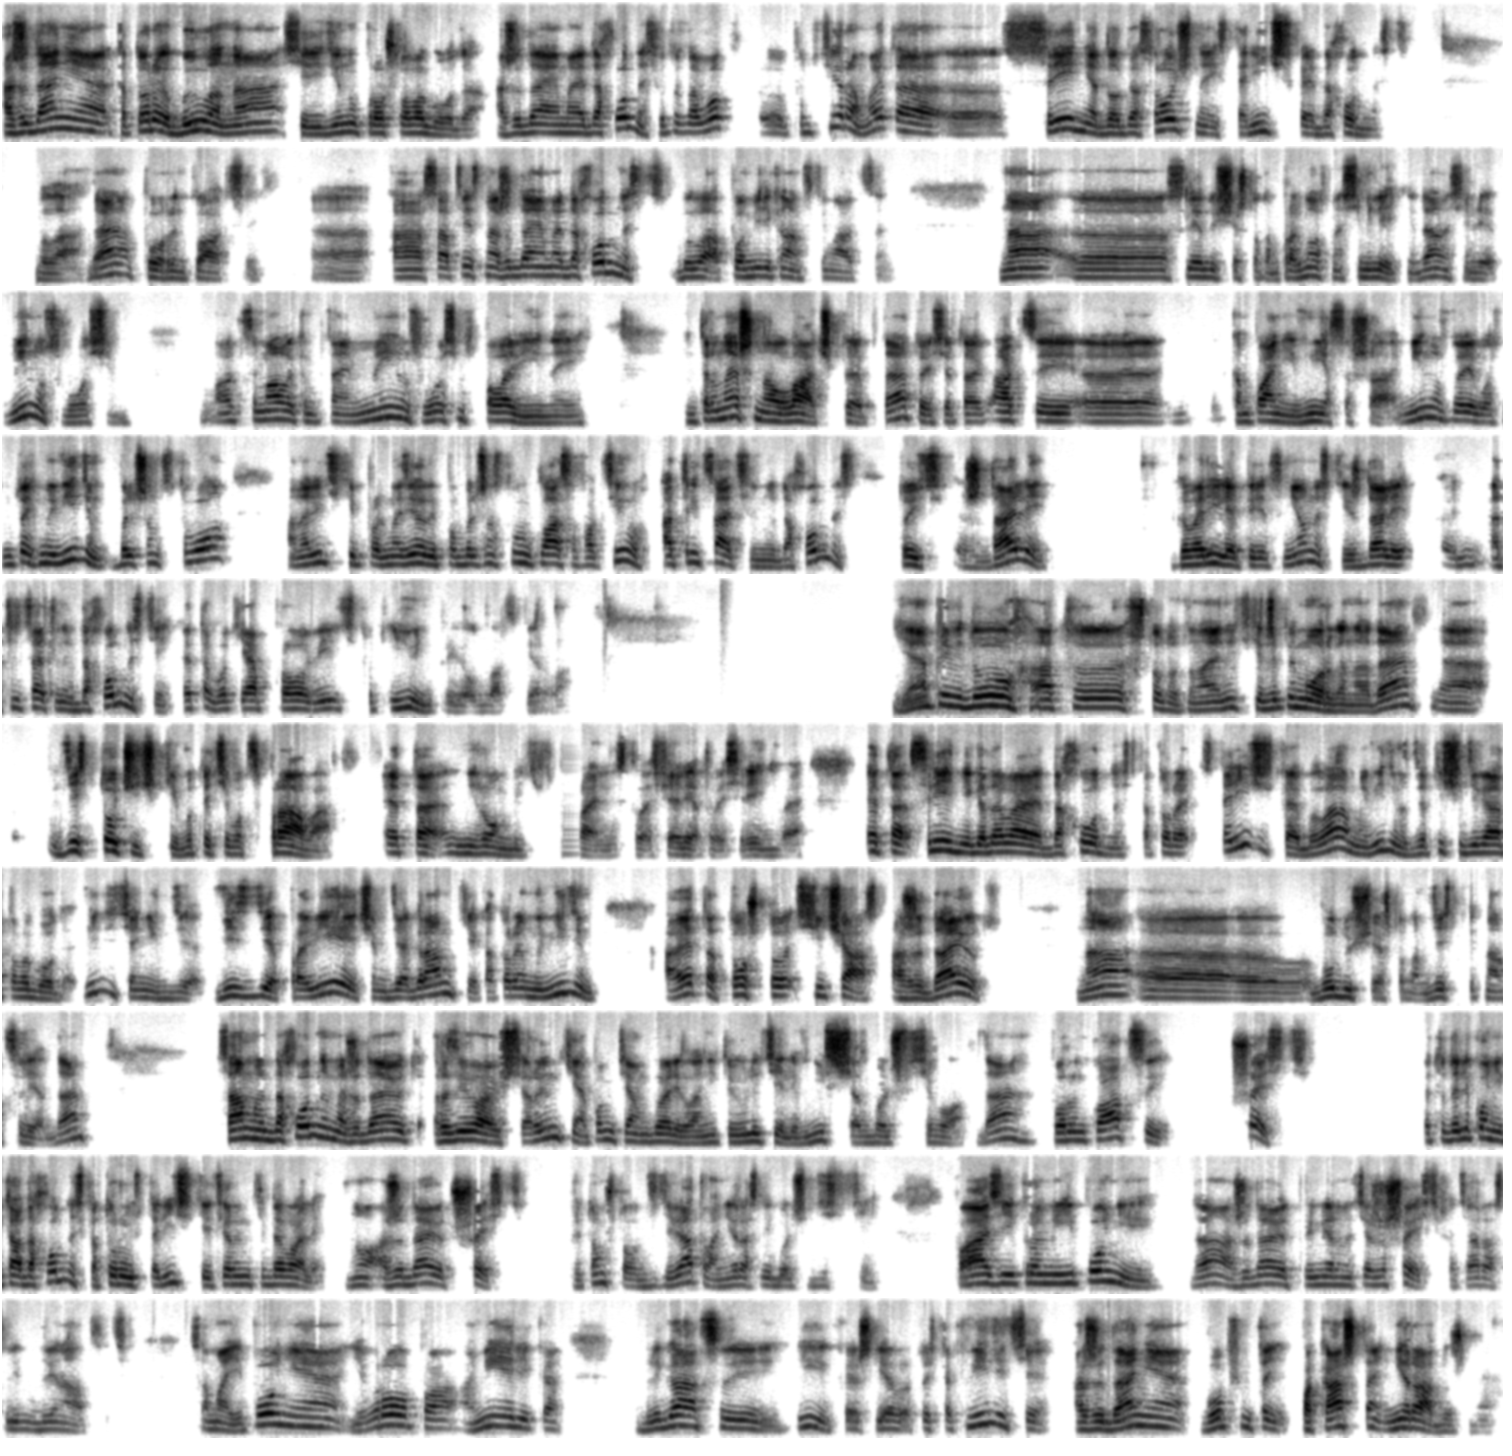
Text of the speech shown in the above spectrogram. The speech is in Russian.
ожидание, которое было на середину прошлого года. Ожидаемая доходность, вот это вот э, пунктиром, это э, средняя долгосрочная историческая доходность была да, по рынку акций. Э, а, соответственно, ожидаемая доходность была по американским акциям на следующее, что там, прогноз на 7-летний, да, на 7 лет, минус 8, акции малой компании минус 8,5, International Large Cap, да, то есть это акции э, компаний вне США, минус 2,8. Ну, то есть мы видим, большинство, аналитики прогнозировали по большинству классов активов отрицательную доходность, то есть ждали, говорили о переоцененности и ждали э, отрицательных доходностей. Это вот я про, видите, тут июнь привел 21 -го. Я приведу от, э, что тут, аналитики JP Morgan, да, э, Здесь точечки, вот эти вот справа, это не ромбики, правильно сказать, фиолетовая, сиреневая. Это среднегодовая доходность, которая историческая была, мы видим, с 2009 года. Видите они где? Везде правее, чем диаграммки, которые мы видим. А это то, что сейчас ожидают на э, будущее, что там, 10-15 лет. Да? Самым доходным ожидают развивающиеся рынки. А помните, я вам говорил, они-то и улетели вниз сейчас больше всего. Да? По рынку акций 6. Это далеко не та доходность, которую исторически эти рынки давали, но ожидают 6. При том, что вот с 9 они росли больше 10. По Азии, кроме Японии, да, ожидают примерно те же 6, хотя росли на 12. Сама Япония, Европа, Америка – облигации и кэш евро. То есть, как видите, ожидания, в общем-то, пока что не радужные.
